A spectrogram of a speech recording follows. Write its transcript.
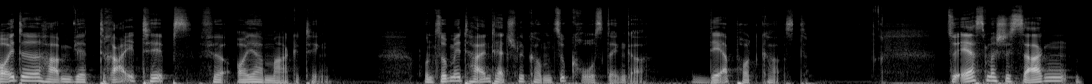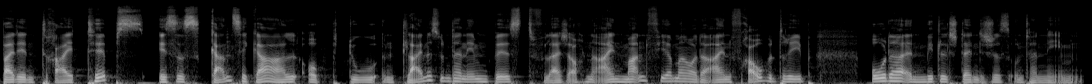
Heute haben wir drei Tipps für euer Marketing. Und somit hi und herzlich willkommen zu Großdenker, der Podcast. Zuerst möchte ich sagen, bei den drei Tipps ist es ganz egal, ob du ein kleines Unternehmen bist, vielleicht auch eine Ein-Mann-Firma oder ein Frau-Betrieb oder ein mittelständisches Unternehmen.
